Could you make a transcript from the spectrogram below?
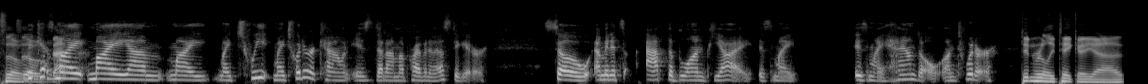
so, so because that- my my um my my tweet my twitter account is that i'm a private investigator so I mean, it's at the blonde PI is my is my handle on Twitter. Didn't really take a, uh,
